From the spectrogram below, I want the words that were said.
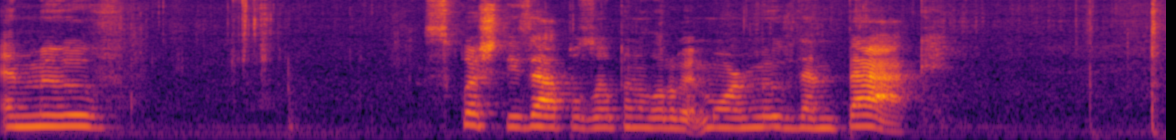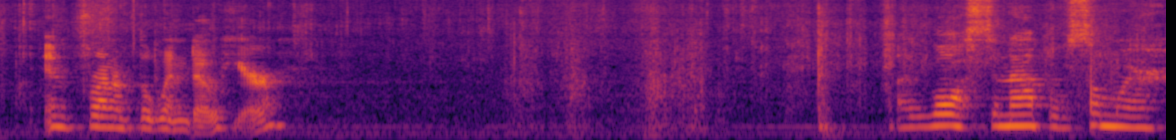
and move, squish these apples open a little bit more and move them back in front of the window here. I lost an apple somewhere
